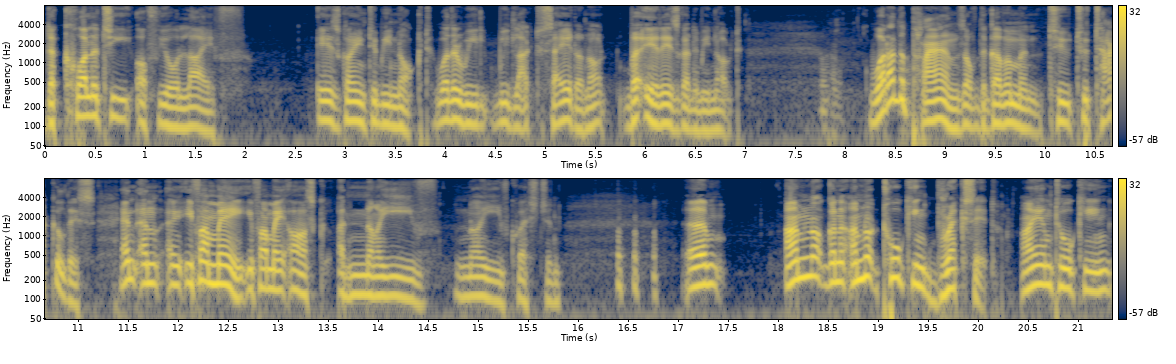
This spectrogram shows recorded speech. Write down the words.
the quality of your life is going to be knocked. Whether we we'd like to say it or not, but it is going to be knocked. What are the plans of the government to, to tackle this? And and uh, if I may, if I may ask a naive naive question, um, I'm not gonna. I'm not talking Brexit. I am talking.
